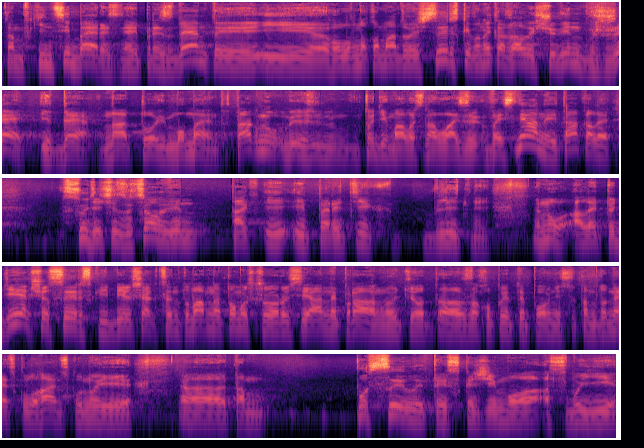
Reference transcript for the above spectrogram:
там в кінці березня, і президент, і, і головнокомандувач Сирський, вони казали, що він вже іде на той момент. Так, ну тоді малось на увазі весняний, так, але судячи з усього, він так і, і перетік в літній. Ну але тоді, якщо Сирський більше акцентував на тому, що росіяни прагнуть от, е, захопити повністю там Донецьку, Луганську, ну і е, там. Посилити, скажімо, свої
